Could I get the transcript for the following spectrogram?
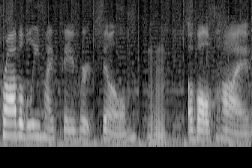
probably my favorite film hmm of all time,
